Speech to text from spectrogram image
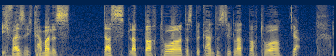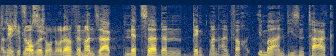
Ich weiß nicht, kann man es das Gladbach-Tor, das bekannteste Gladbach-Tor? Ja. Ich also denke ich glaube, schon, oder? Wenn, wenn man, man sagt Netzer, dann denkt man einfach immer an diesen Tag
